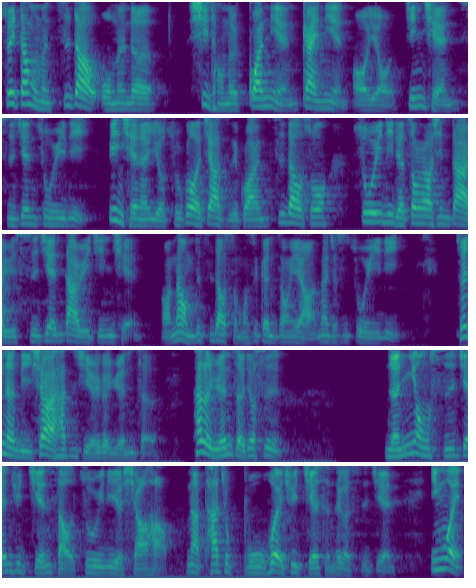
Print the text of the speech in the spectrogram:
所以，当我们知道我们的系统的观念概念哦，有金钱、时间、注意力，并且呢有足够的价值观，知道说注意力的重要性大于时间大于金钱哦，那我们就知道什么是更重要，那就是注意力。所以呢，李笑来他自己有一个原则，他的原则就是人用时间去减少注意力的消耗，那他就不会去节省这个时间，因为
